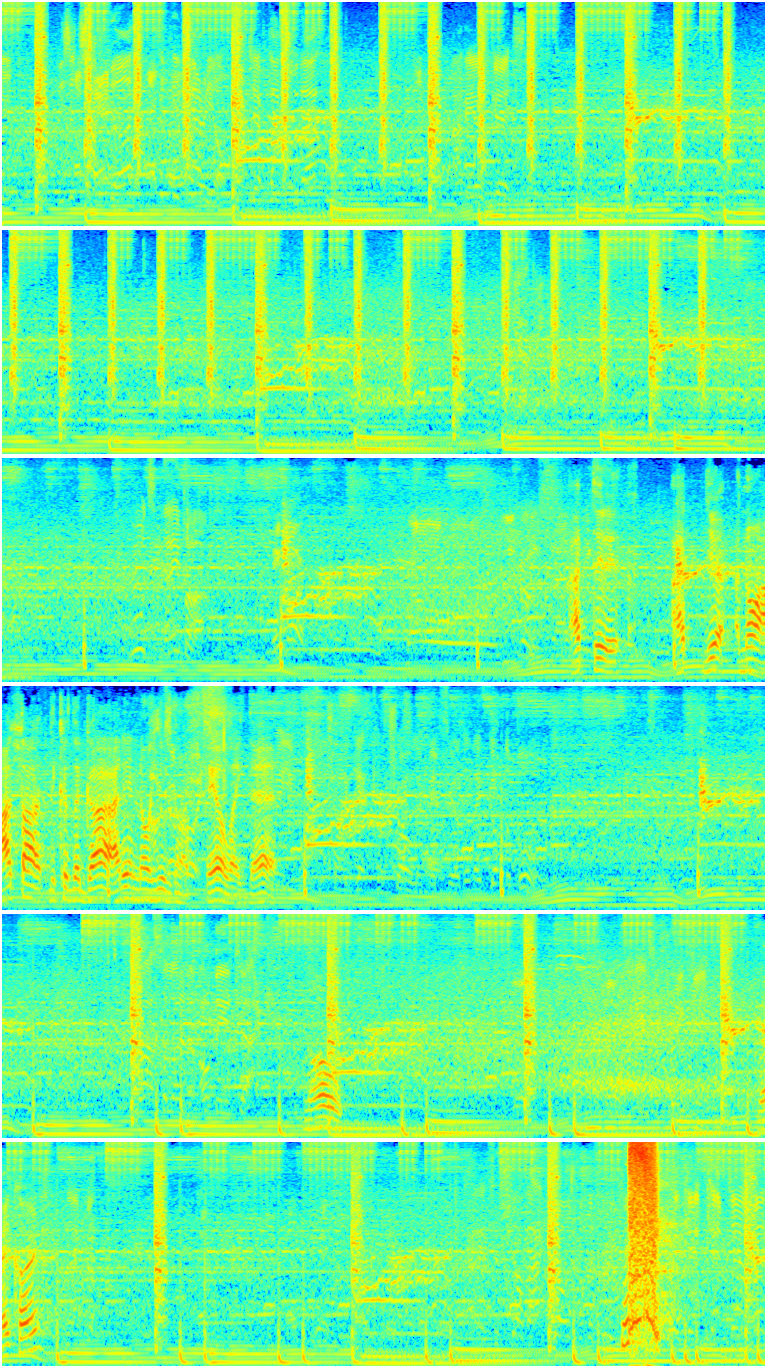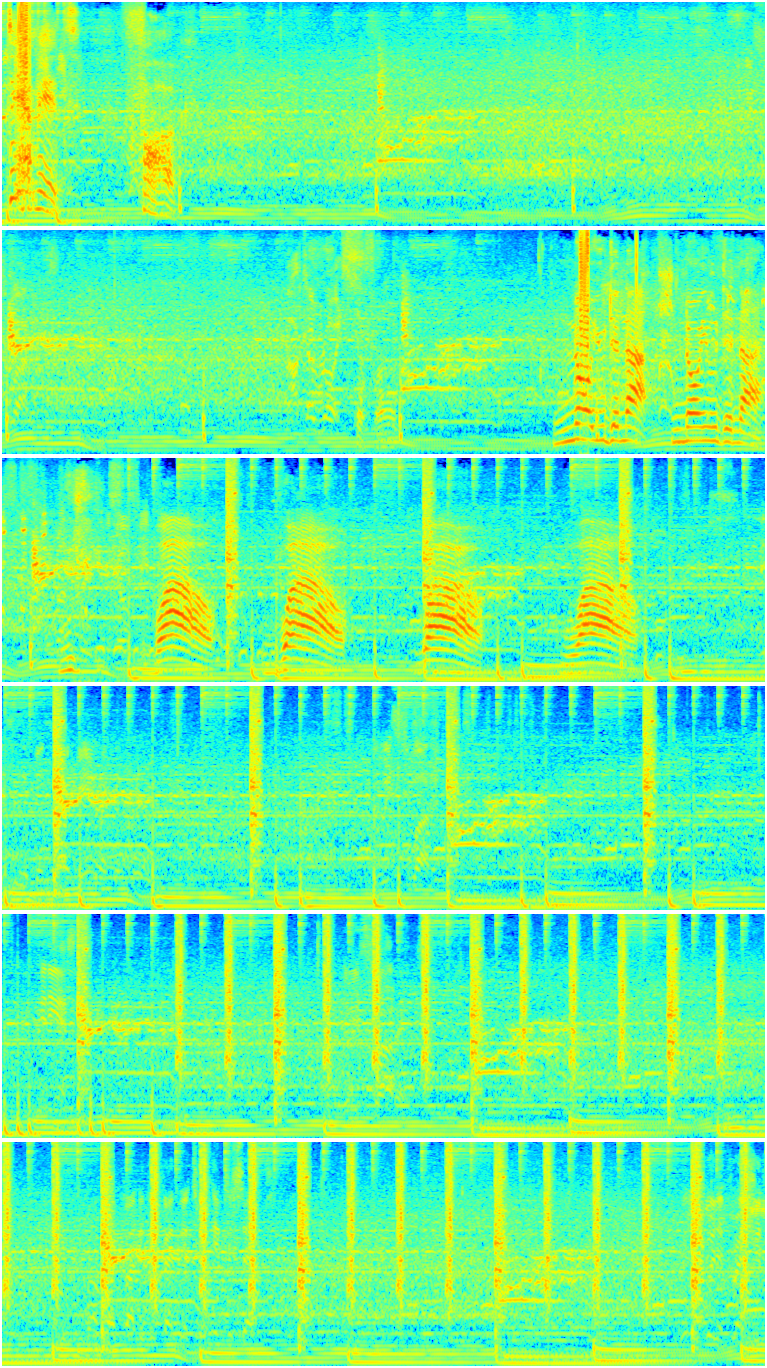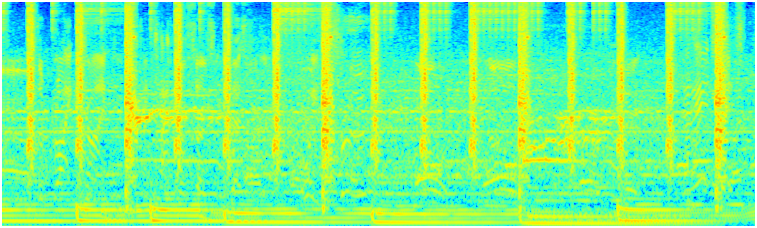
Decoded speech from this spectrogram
I did it. I yeah no I thought because the guy I didn't know he was gonna fail like that. The free Wait! kick. Kept out by the Damn it! Fuck. Luis Suarez. Marco Reus. The fuck. No, you did not. No, you did not. wow. Wow. Wow. Wow.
